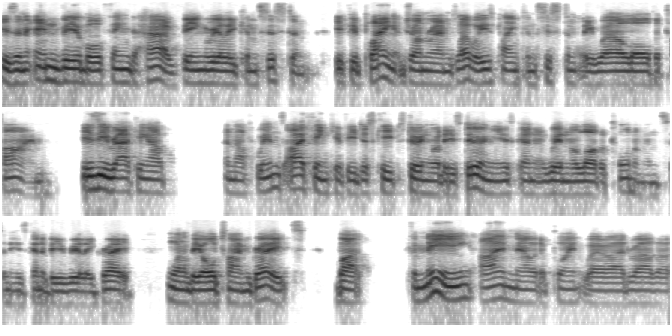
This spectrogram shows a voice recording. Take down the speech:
is an enviable thing to have, being really consistent if you're playing at Jon Rahm's level, he's playing consistently well all the time. Is he racking up enough wins? I think if he just keeps doing what he's doing, he's going to win a lot of tournaments and he's going to be really great, one of the all time greats. But for me, I'm now at a point where I'd rather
